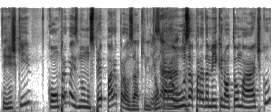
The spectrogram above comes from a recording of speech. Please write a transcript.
tem gente que compra, mas não, não se prepara para usar aquilo. Então o cara Exato. usa a parada meio que no automático.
